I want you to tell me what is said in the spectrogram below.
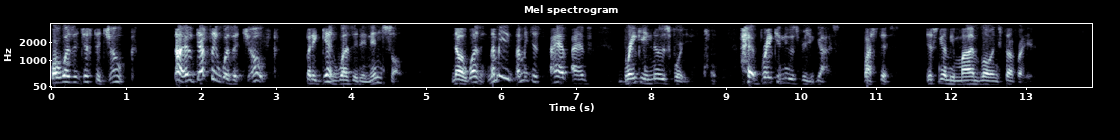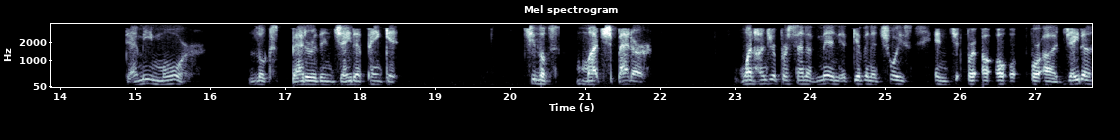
Or was it just a joke? No, it definitely was a joke. But again, was it an insult? No, it wasn't. Let me let me just I have I have breaking news for you. I have breaking news for you guys. Watch this. This is gonna be mind blowing stuff right here. Demi Moore looks better than Jada Pinkett. She looks much better. 100% of men, if given a choice in, for uh, uh, uh, for uh, Jada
